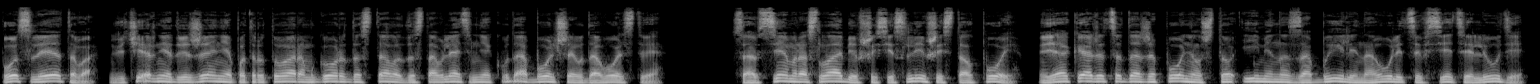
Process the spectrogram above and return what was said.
После этого вечернее движение по тротуарам города стало доставлять мне куда большее удовольствие. Совсем расслабившись и слившись с толпой, я, кажется, даже понял, что именно забыли на улице все те люди,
